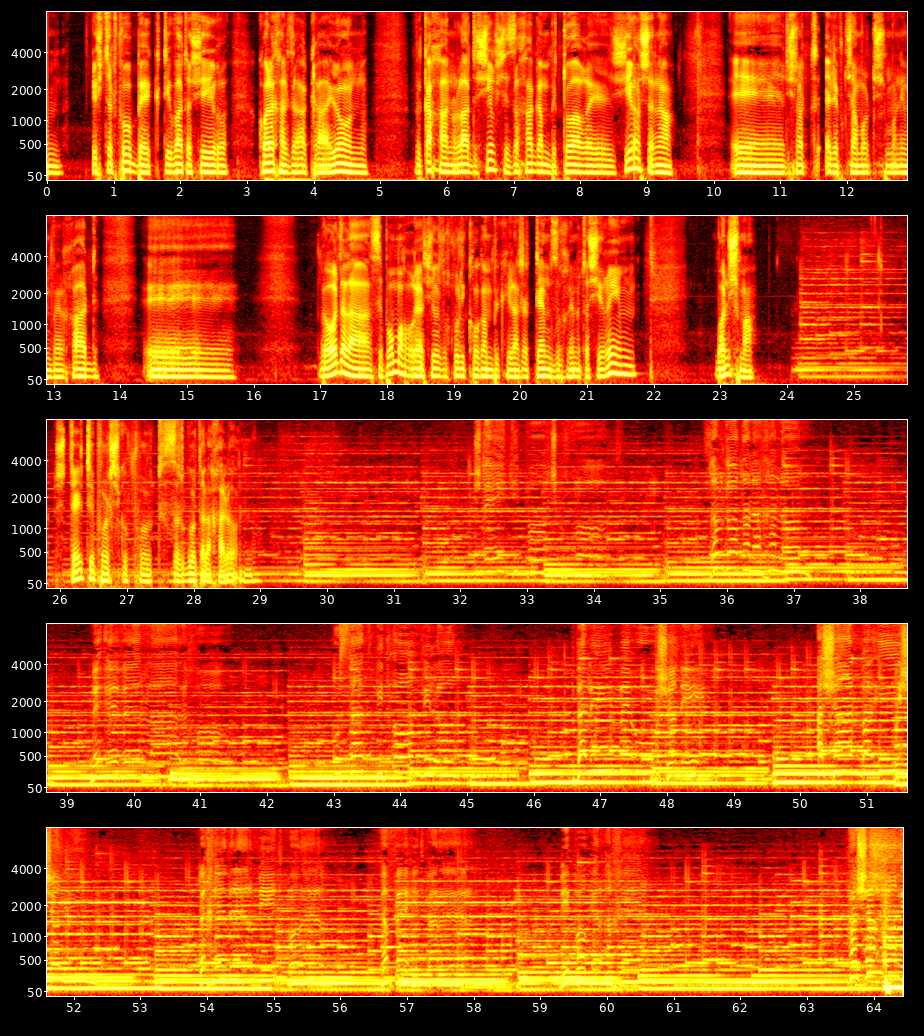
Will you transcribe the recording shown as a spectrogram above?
השתתפו בכתיבת השיר כל אחד זה רק רעיון, וככה נולד השיר שזכה גם בתואר אה, שיר השנה אה, לשנת 1981. אה, ועוד על הסיפור מאחורי השיר זוכלו לקרוא גם בקהילת אתם זוכרים את השירים. בוא נשמע. שתי טיפול שקופות זולגות על החלון. מעבר לרחוב עשן באישונים בחדר השעון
